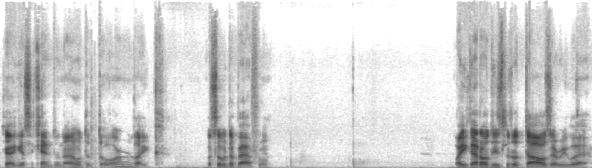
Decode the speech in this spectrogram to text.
Okay, I guess I can't do nothing with the door. Like, what's up with the bathroom? Why you got all these little dolls everywhere?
